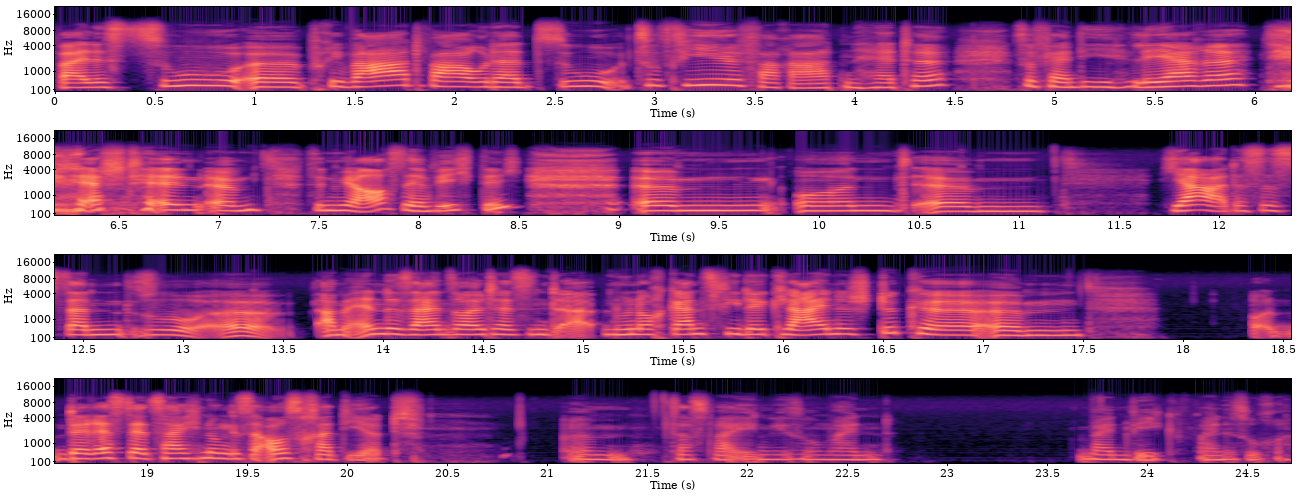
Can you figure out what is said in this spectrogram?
weil es zu äh, privat war oder zu, zu viel verraten hätte. Insofern die Lehre, die Lehrstellen ähm, sind mir auch sehr wichtig. Ähm, und ähm, ja, dass es dann so äh, am Ende sein sollte, es sind äh, nur noch ganz viele kleine Stücke. Ähm, der Rest der Zeichnung ist ausradiert. Ähm, das war irgendwie so mein, mein Weg, meine Suche.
